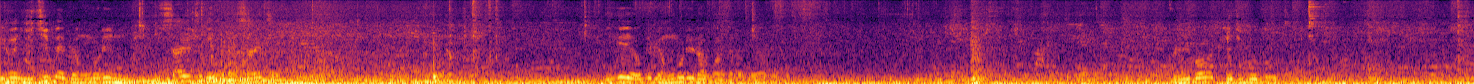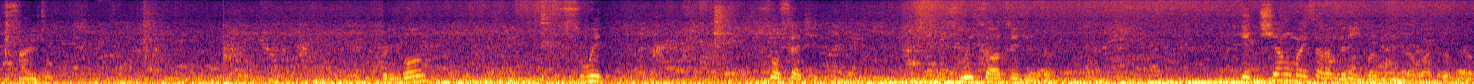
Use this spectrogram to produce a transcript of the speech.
이건 이 집의 명물인 쌀죽입니다 쌀죽. 이게 여기 명물이라고 하더라고요. 그리고 돼지고기. 쌀죽. 그리고 sweet 소세지 sweet 소시지입니다. 이게 치앙마이 사람들이 이걸 먹는다고 하더라고요.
